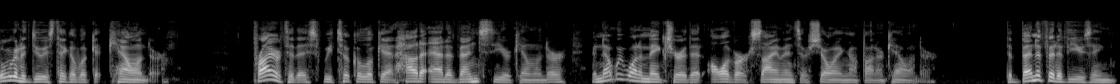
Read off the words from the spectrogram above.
What we're going to do is take a look at calendar. Prior to this, we took a look at how to add events to your calendar, and now we want to make sure that all of our assignments are showing up on our calendar. The benefit of using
